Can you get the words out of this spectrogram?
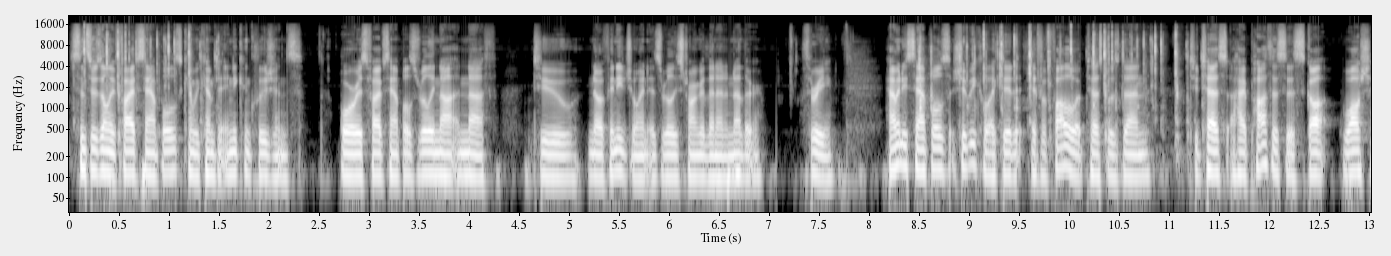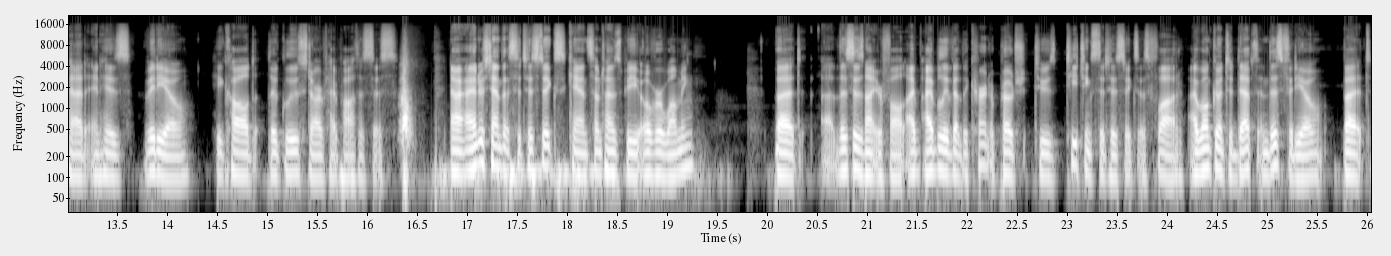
Since there's only five samples, can we come to any conclusions? Or is five samples really not enough to know if any joint is really stronger than another? Three, how many samples should be collected if a follow-up test was done to test a hypothesis Scott Walsh had in his video he called the glue-starved hypothesis? Now, I understand that statistics can sometimes be overwhelming, but uh, this is not your fault. I, I, believe that the current approach to teaching statistics is flawed. I won't go into depth in this video, but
